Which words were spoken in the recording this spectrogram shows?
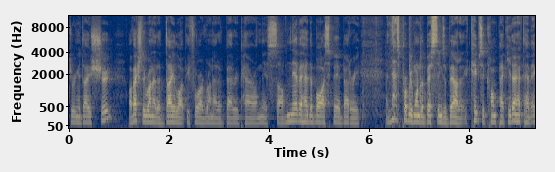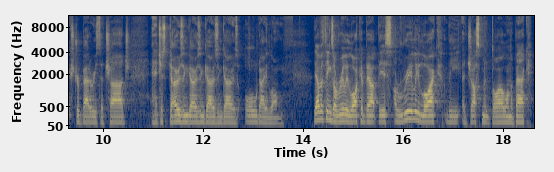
during a day's shoot. I've actually run out of daylight before I've run out of battery power on this. So I've never had to buy a spare battery. And that's probably one of the best things about it. It keeps it compact. You don't have to have extra batteries to charge. And it just goes and goes and goes and goes all day long. The other things I really like about this, I really like the adjustment dial on the back.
